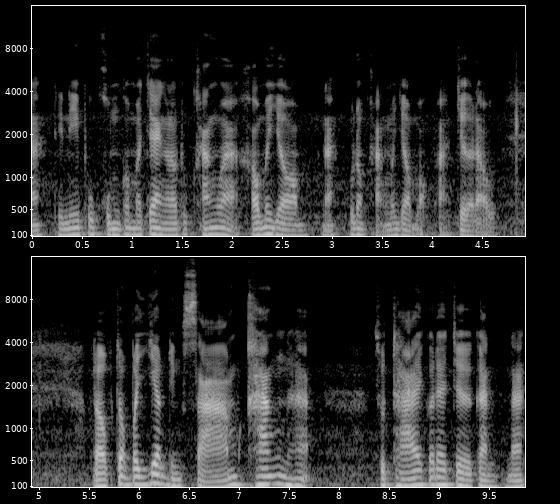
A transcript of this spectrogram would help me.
นะ ทีนี้ผู้คุมก็มาแจ้งเราทุกครั้งว่าเขาไม่ยอมนะผู้ต้องขังไม่ยอมออกมาเจอเรา เราต้องไปเยี่ยมถึงสามครั้งนะฮะสุดท้ายก็ได้เจอกันนะ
